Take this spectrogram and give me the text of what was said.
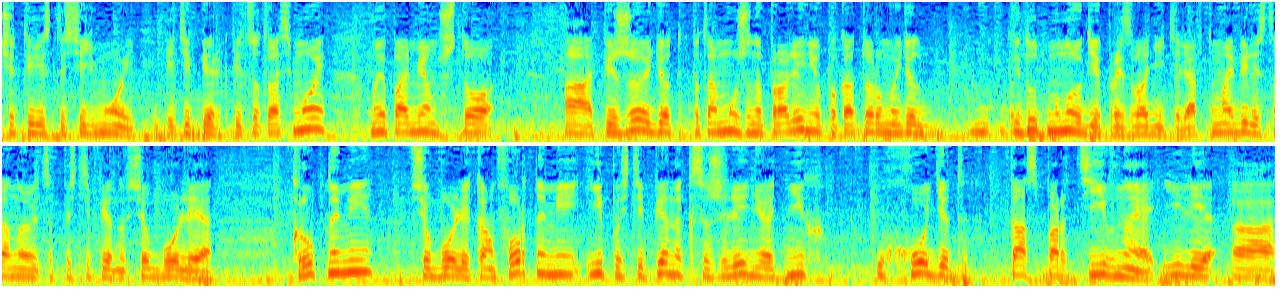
407 и теперь к 508, мы поймем, что а Peugeot идет по тому же направлению, по которому идет, идут многие производители. Автомобили становятся постепенно все более крупными, все более комфортными, и постепенно, к сожалению, от них уходит та спортивная или э,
